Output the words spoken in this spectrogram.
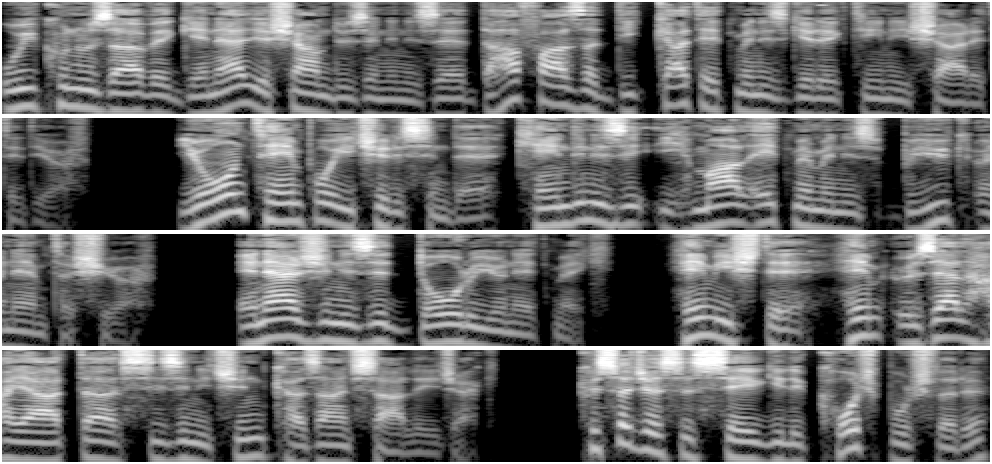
uykunuza ve genel yaşam düzeninize daha fazla dikkat etmeniz gerektiğini işaret ediyor. Yoğun tempo içerisinde kendinizi ihmal etmemeniz büyük önem taşıyor. Enerjinizi doğru yönetmek, hem işte hem özel hayatta sizin için kazanç sağlayacak. Kısacası sevgili koç burçları,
